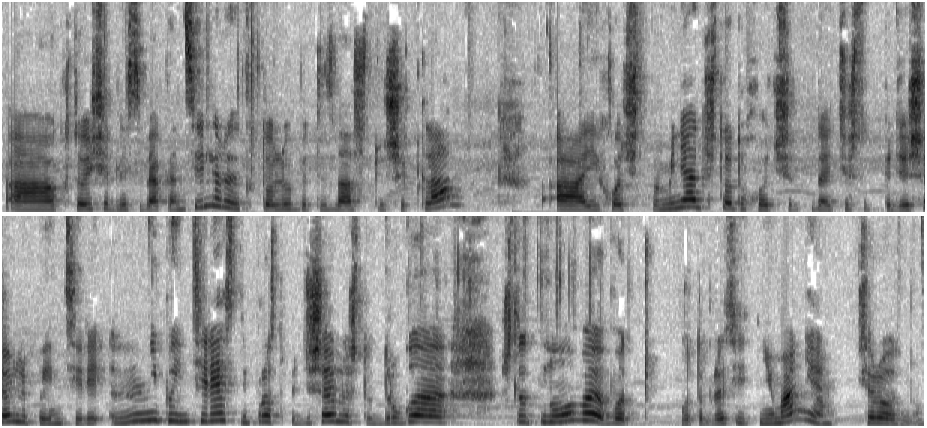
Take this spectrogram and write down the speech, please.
А, кто ищет для себя консилеры, кто любит из вас туши клам а, и хочет поменять что-то, хочет найти что-то подешевле, поинтереснее, ну, не поинтереснее, просто подешевле, что-то другое, что-то новое. Вот, вот обратите внимание, серьезно,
